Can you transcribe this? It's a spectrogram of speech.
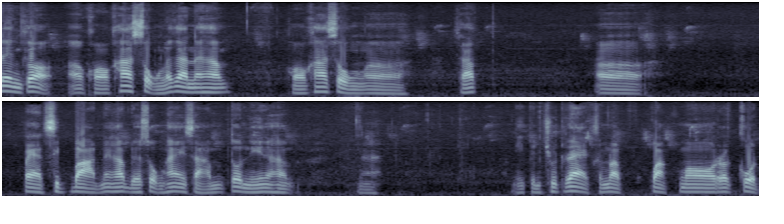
เล่นๆก็ขอค่าส่งแล้วกันนะครับ ขอค่าส่งสักแปดสิบบาทนะครับ เดี๋ยวส่งให้สามต้นนี้นะครับนะนี่เป็นชุดแรกสำหรับกวักมรกต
